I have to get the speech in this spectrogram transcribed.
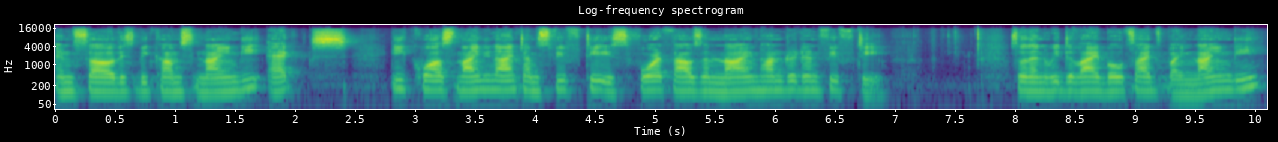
And so this becomes 90x equals 99 times 50 is 4,950. So then we divide both sides by 90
